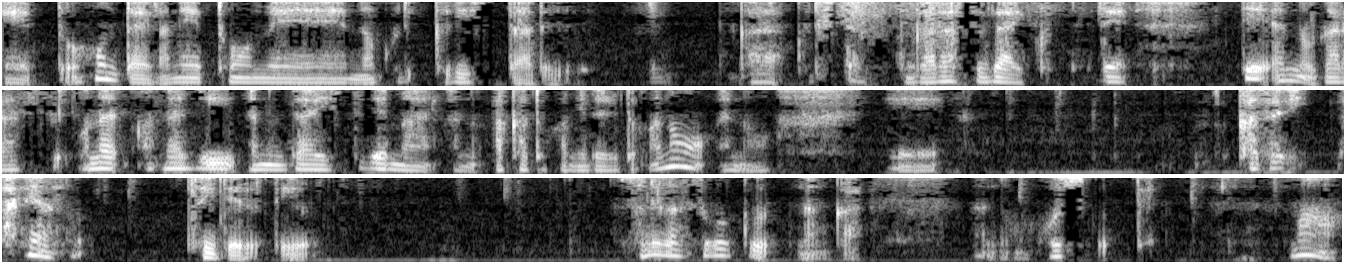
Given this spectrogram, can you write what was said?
えっ、ー、と、本体がね、透明のクリクリスタル、ガラ、クリスタル、ガラス細工で、で、あの、ガラス、同じ、あの、材質で、まあ、あの、赤とか緑とかの、あの、えー、飾りがね、あの、ついてるっていう。それがすごく、なんか、あの、欲しくって。まあ、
